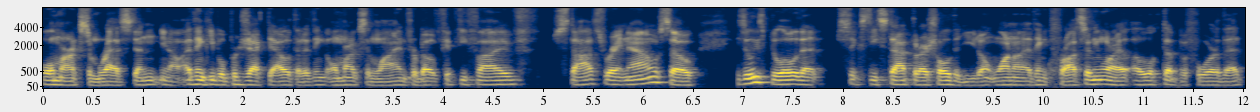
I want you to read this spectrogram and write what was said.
Ullmark some rest, and you know, I think people project out that I think Ullmark's in line for about 55 stops right now. So he's at least below that 60 stat threshold that you don't want to, I think, cross anymore. I, I, looked up before that.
